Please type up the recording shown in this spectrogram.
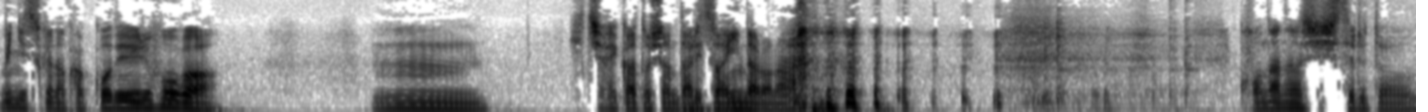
目につくような格好でいる方が、うーん、ヒッチハイカーとしての打率はいいんだろうな こんな話してると、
